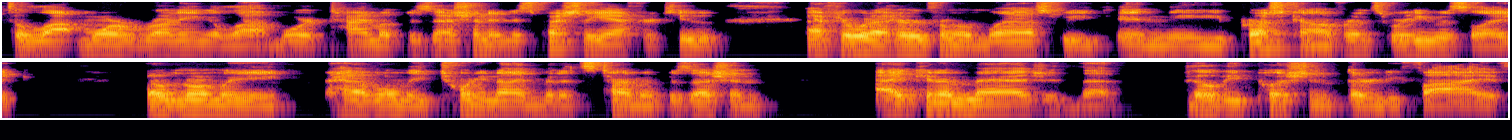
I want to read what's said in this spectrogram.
it's a lot more running, a lot more time of possession, and especially after two, after what I heard from him last week in the press conference where he was like, I don't normally have only 29 minutes time of possession. I can imagine that they'll be pushing 35,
